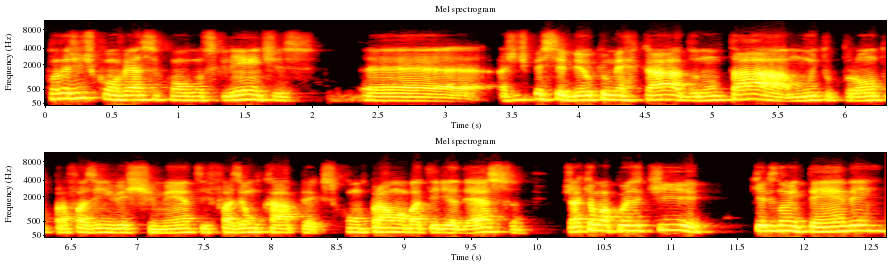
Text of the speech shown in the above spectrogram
Quando a gente conversa com alguns clientes, é, a gente percebeu que o mercado não está muito pronto para fazer investimento e fazer um CAPEX, comprar uma bateria dessa, já que é uma coisa que, que eles não entendem,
